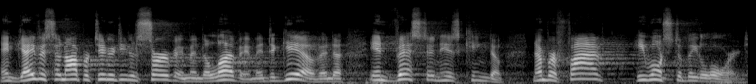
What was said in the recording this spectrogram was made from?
and gave us an opportunity to serve Him and to love Him and to give and to invest in His kingdom. Number five, He wants to be Lord.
